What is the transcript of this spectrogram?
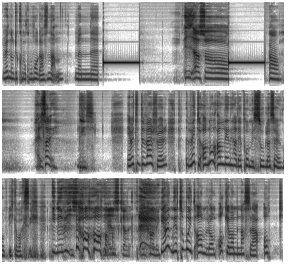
Jag vet inte om du kommer komma ihåg hans namn. Men eh, I, alltså, ja, hälsa dig. nej. Jag vet inte varför. Vet du, av någon anledning hade jag på mig solglasögon på ICA Maxi. Innevis. Ja. Jag älskar. Jag, vet, jag tog bara inte av mig dem och jag var med Nasra och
